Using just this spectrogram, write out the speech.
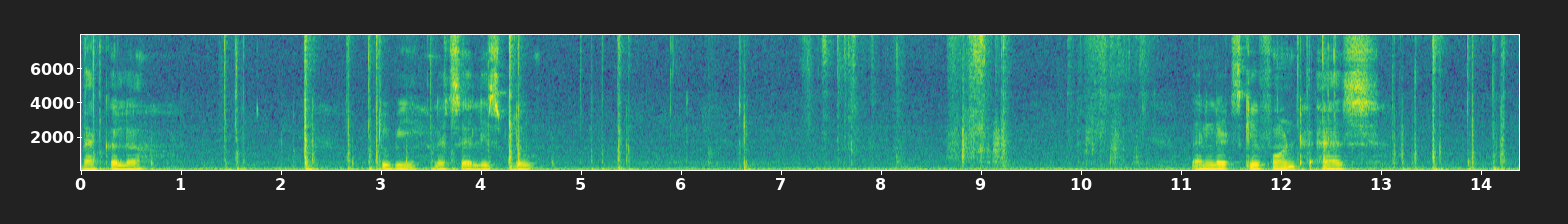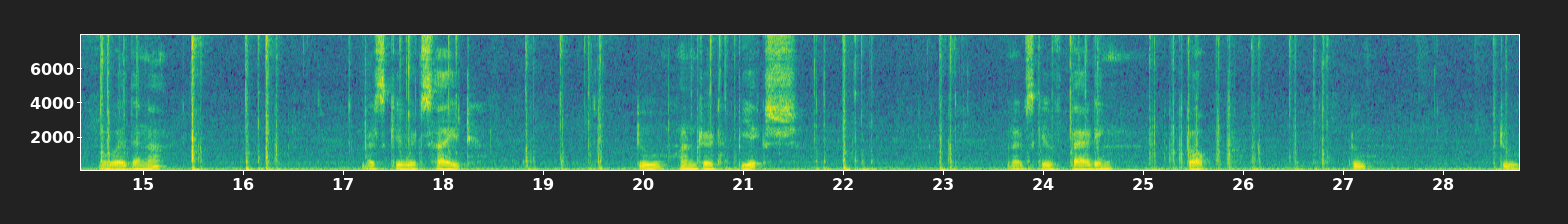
Back color to be let's say at blue. Then let's give font as Verdana. Let's give its height 200 px let's give padding top to 2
